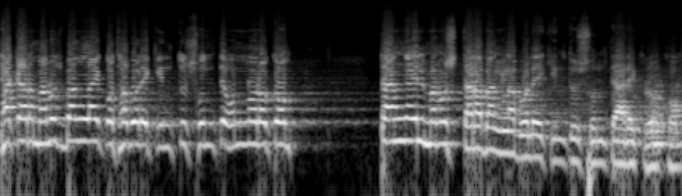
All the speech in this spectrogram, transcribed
ঢাকার মানুষ বাংলায় কথা বলে কিন্তু শুনতে অন্যরকম টাঙ্গাইল মানুষ তারা বাংলা বলে কিন্তু শুনতে আরেক রকম।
